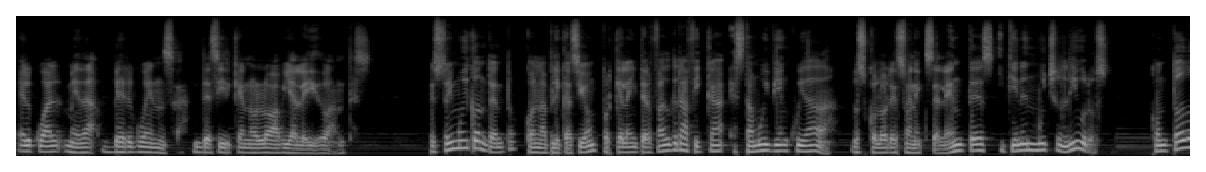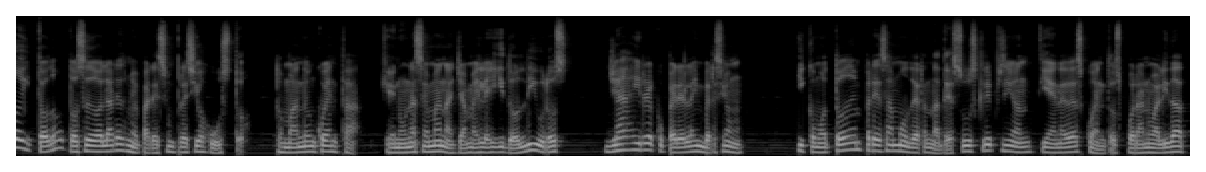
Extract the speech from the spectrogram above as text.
el cual me da vergüenza decir que no lo había leído antes. Estoy muy contento con la aplicación porque la interfaz gráfica está muy bien cuidada, los colores son excelentes y tienen muchos libros. Con todo y todo, 12 dólares me parece un precio justo, tomando en cuenta que en una semana ya me leí dos libros ya ahí recuperé la inversión. Y como toda empresa moderna de suscripción tiene descuentos por anualidad,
